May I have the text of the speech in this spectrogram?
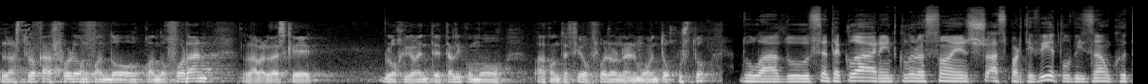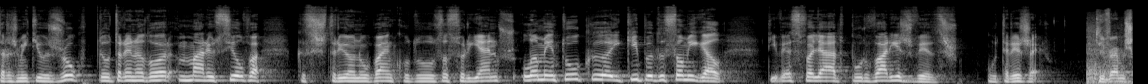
Las trocas fueron cuando, cuando fueran, la verdad es que lógicamente tal y como aconteció fueron en el momento justo Do lado Santa Clara, em declarações à Sport TV, a televisão que transmitiu o jogo, o treinador Mário Silva, que se estreou no banco dos açorianos, lamentou que a equipa de São Miguel tivesse falhado por várias vezes o 3-0. Tivemos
